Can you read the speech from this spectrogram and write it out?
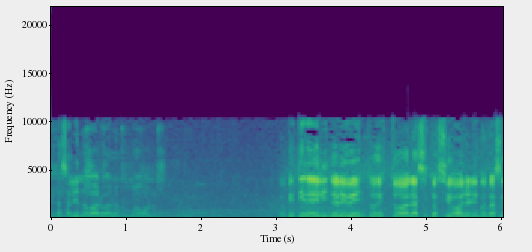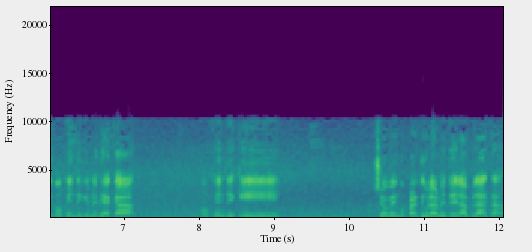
está saliendo bárbaro, muy bueno. Lo que tiene de lindo el evento es toda la situación, el encontrarse con gente que no es de acá, con gente que yo vengo particularmente de La Plata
